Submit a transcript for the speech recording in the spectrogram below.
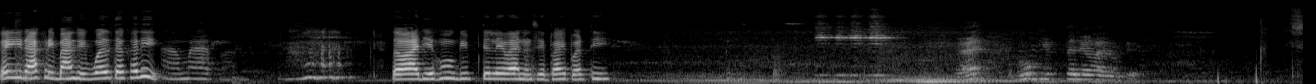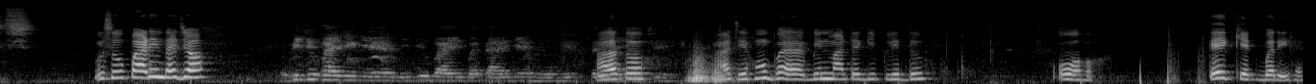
કઈ રાખડી બાંધવી બોલ તો ખરી. તો આજે હું ગિફ્ટ લેવાનું છે ભાઈ પરથી હે? હું gift લેવાનું છે ઉસ ઉપાડીને તો જો. બીજું ભાઈ ને કે બીજું ભાઈ બતાવજે હું હા તો આજે હું બેન માટે ગિફ્ટ લીધું? ઓહો. કઈ કેટબરી છે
